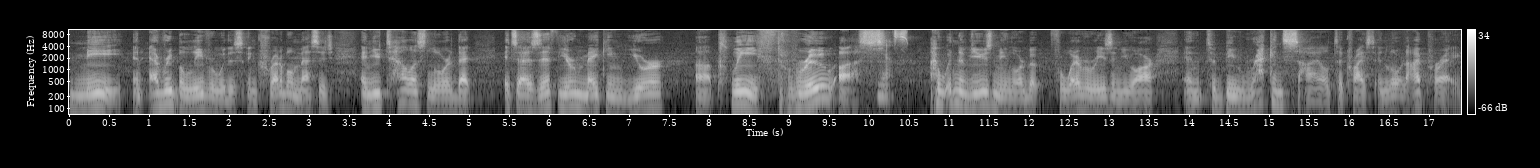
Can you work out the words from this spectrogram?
me and every believer with this incredible message. And you tell us, Lord, that it's as if you're making your uh, plea through us. Yes. I wouldn't have used me, Lord, but for whatever reason you are, and to be reconciled to Christ. And Lord, I pray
